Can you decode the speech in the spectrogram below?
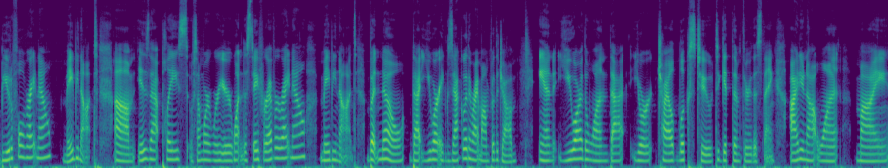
beautiful right now? Maybe not. Um, is that place somewhere where you're wanting to stay forever right now? Maybe not. But know that you are exactly the right mom for the job, and you are the one that your child looks to to get them through this thing. I do not want my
